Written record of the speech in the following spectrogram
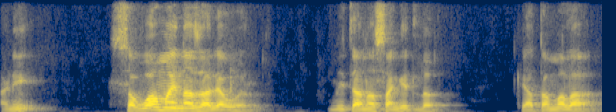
आणि सव्वा महिना झाल्यावर मी त्यांना सांगितलं की आता मला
